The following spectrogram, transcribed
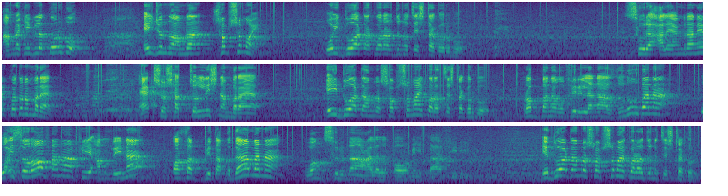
আমরা কি এগুলো করব? এই জন্য আমরা সব সময় ওই দোয়াটা করার জন্য চেষ্টা করব। সুরা আলে ইমরানের কত নম্বর আয়াত? একশো সাতচল্লিশ নম্বর আয়াত। এই দোয়াটা আমরা সব সময় করার চেষ্টা করব। রব্বানা গফিরিলানা জুনুবানা ওয়াইসরাফানা ফি আমরিনা ওয়াসাব্বিত আকদামানা ওয়ানসুরনা আলাল কওমিল কাফিরিন। এ দোয়াটা আমরা সব সময় করার জন্য চেষ্টা করব।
